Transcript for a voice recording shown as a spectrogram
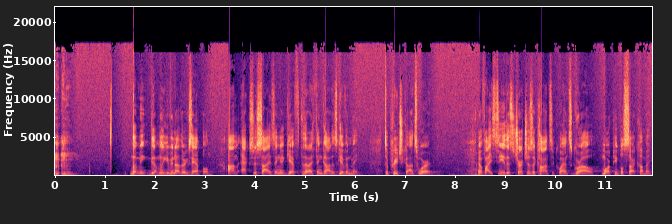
let, me, let me give you another example. I'm exercising a gift that I think God has given me to preach God's word. Now, if I see this church as a consequence grow, more people start coming,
